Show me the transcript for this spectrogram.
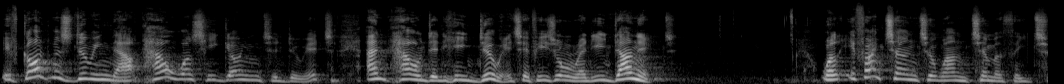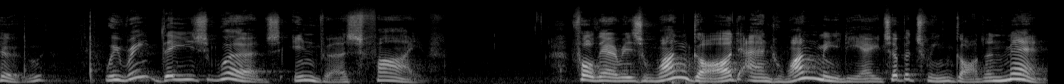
If God was doing that, how was he going to do it? And how did he do it if he's already done it? Well, if I turn to 1 Timothy 2, we read these words in verse 5 For there is one God and one mediator between God and men,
